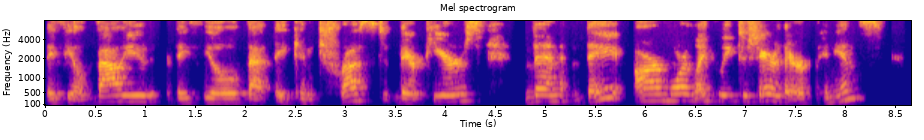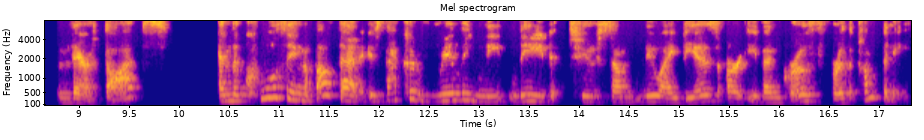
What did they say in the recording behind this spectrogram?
they feel valued, they feel that they can trust their peers, then they are more likely to share their opinions, their thoughts, and the cool thing about that is that could really lead to some new ideas or even growth for the company.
